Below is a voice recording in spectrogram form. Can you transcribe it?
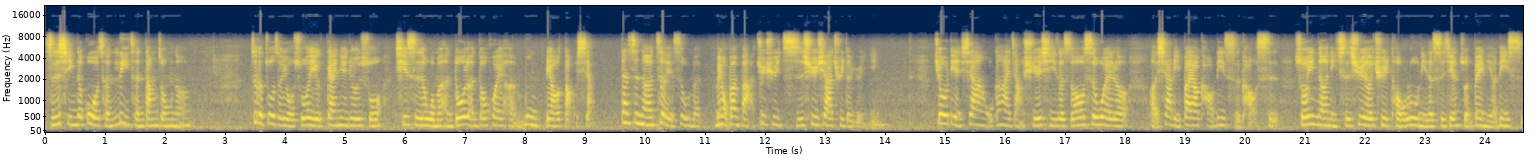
执行的过程历程当中呢？这个作者有说一个概念，就是说，其实我们很多人都会很目标导向，但是呢，这也是我们没有办法继续持续下去的原因。就有点像我刚才讲，学习的时候是为了呃下礼拜要考历史考试，所以呢，你持续的去投入你的时间准备你的历史，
